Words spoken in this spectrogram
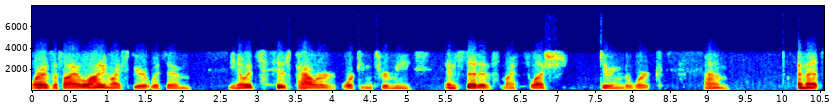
Whereas if I align my spirit with Him, you know, it's His power working through me instead of my flesh doing the work. Um, and that's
